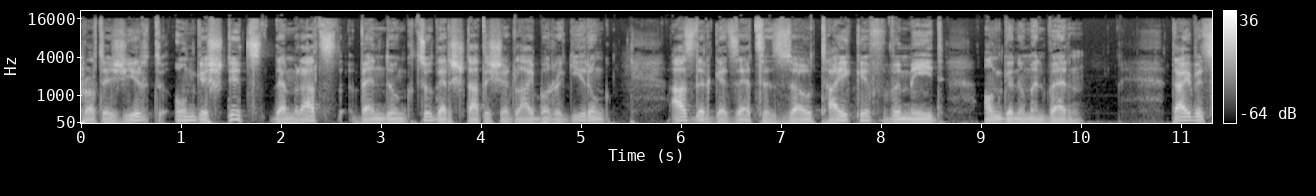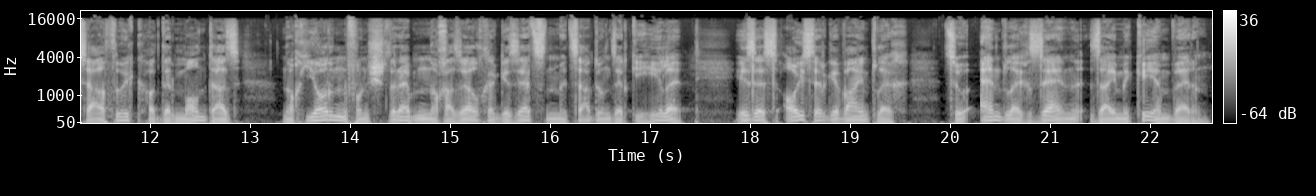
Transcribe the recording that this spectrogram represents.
protegiert und gestützt dem Ratswendung zu der städtischen Labour-Regierung, als der Gesetze so teikif wie Miet angenommen werden. David Southwick hat der Mond als nach Jahren von Streben nach solchen Gesetzen mit Zeit unserer Gehille ist es äußerst gewöhnlich zu endlich sehen, sei Mekiem werden.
